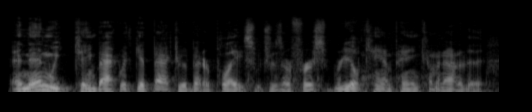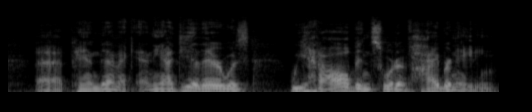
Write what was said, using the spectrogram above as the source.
And then we came back with Get Back to a Better Place, which was our first real campaign coming out of the uh, pandemic. And the idea there was we had all been sort of hibernating.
